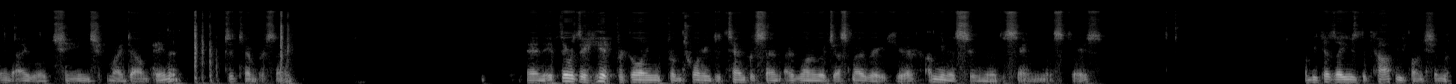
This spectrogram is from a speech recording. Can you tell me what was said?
And I will change my down payment to 10%. And if there was a hit for going from 20 to 10%, I'd want to adjust my rate here. I'm going to assume they're the same in this case. Because I used the copy function,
